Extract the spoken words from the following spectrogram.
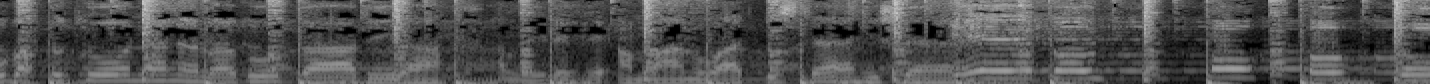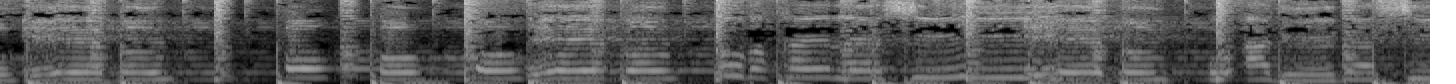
ubax cudgoonana lagu daadiyaa allaylehe ammaan waad istaahishaa u adeegasi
